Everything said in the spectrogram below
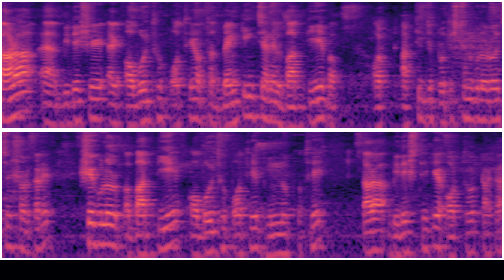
তারা বিদেশে এক অবৈধ পথে অর্থাৎ ব্যাংকিং চ্যানেল বাদ দিয়ে বা আর্থিক যে প্রতিষ্ঠানগুলো রয়েছে সরকারের, সেগুলোর বাদ দিয়ে অবৈধ পথে, ভিন্ন পথে তারা বিদেশ থেকে অর্থ, টাকা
